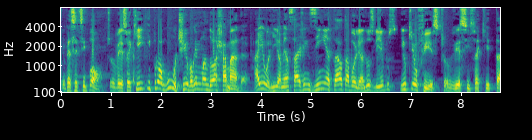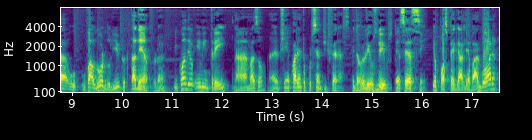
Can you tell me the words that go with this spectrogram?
eu pensei assim, bom, deixa eu ver isso aqui. E por algum motivo alguém me mandou uma chamada. Aí eu li a mensagenzinha e tal, tava olhando os livros. E o que eu fiz? Deixa eu ver se isso aqui tá. O, o valor do livro tá dentro, né? E quando eu, eu entrei na Amazon, né, eu tinha 40% de diferença. Então eu li os livros, pensei assim: eu posso pegar, levar agora,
